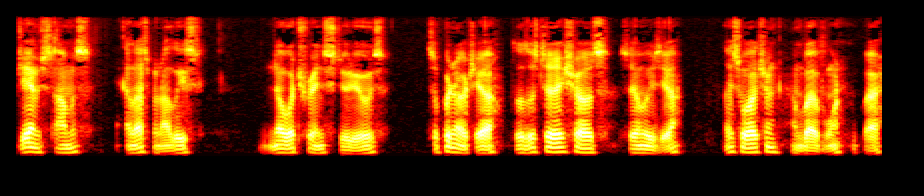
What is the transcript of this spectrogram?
James Thomas, and last but not least, Noah Train Studios. So pretty much, yeah, those are today's shows. So anyways, yeah. Thanks for watching, and bye everyone. Bye.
